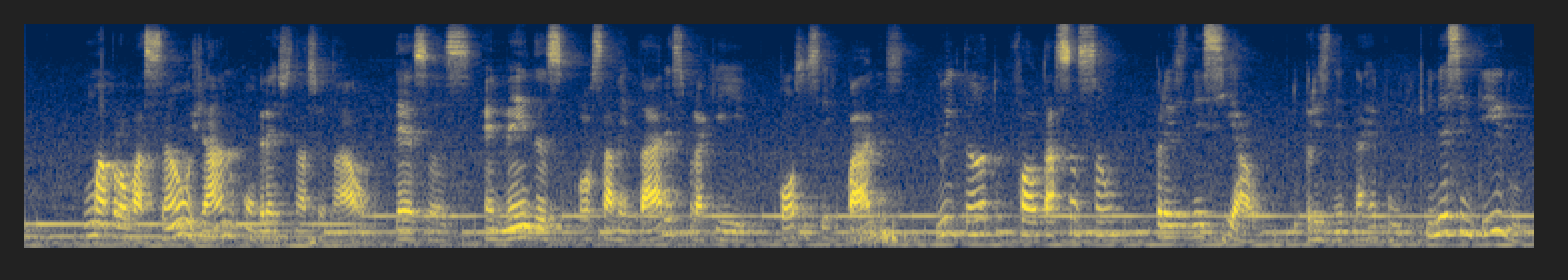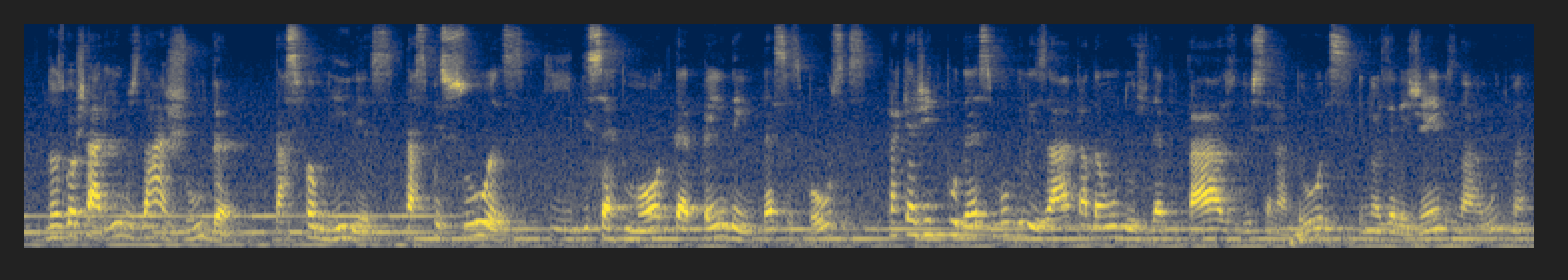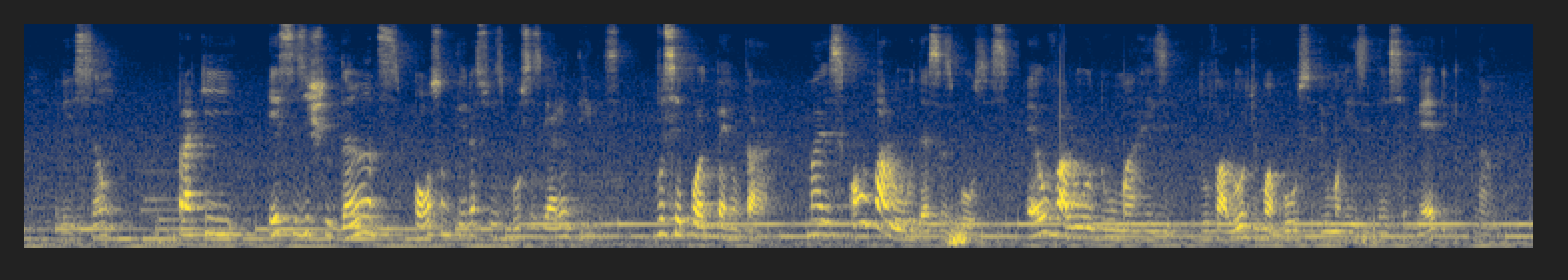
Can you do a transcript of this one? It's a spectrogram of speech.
uma aprovação já no Congresso Nacional dessas emendas orçamentárias para que possam ser pagas. No entanto, falta a sanção presidencial do presidente da República. E nesse sentido, nós gostaríamos da ajuda das famílias, das pessoas que de certo modo dependem dessas bolsas para que a gente pudesse mobilizar cada um dos deputados, dos senadores que nós elegemos na última eleição, para que esses estudantes possam ter as suas bolsas garantidas. Você pode perguntar, mas qual o valor dessas bolsas? É o valor de uma, do valor de uma bolsa de uma residência médica? Não,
